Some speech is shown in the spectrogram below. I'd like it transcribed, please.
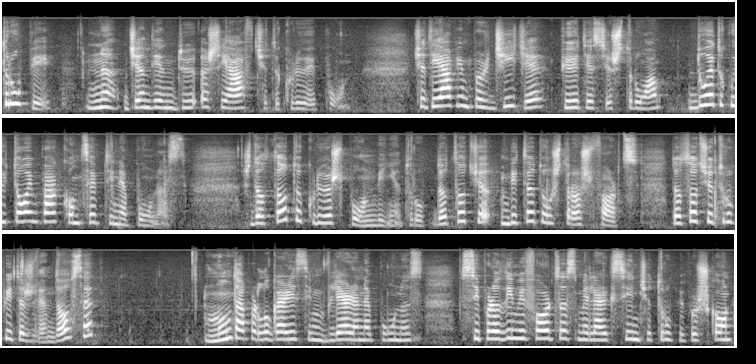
trupi në gjendjen dy është i aftë që të kryejë punë. Që t'i japim përgjigje pyetjes që shtruam, duhet të kujtojmë pak konceptin e punës. Ç'do të thotë të kryesh punë mbi një trup? Do të thotë që mbi të të ushtrosh forcë. Do të thotë që trupi të zhvendoset, Mund ta përllogarisim vlerën e punës si prodhim i forcës me largësinë që trupi përshkon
